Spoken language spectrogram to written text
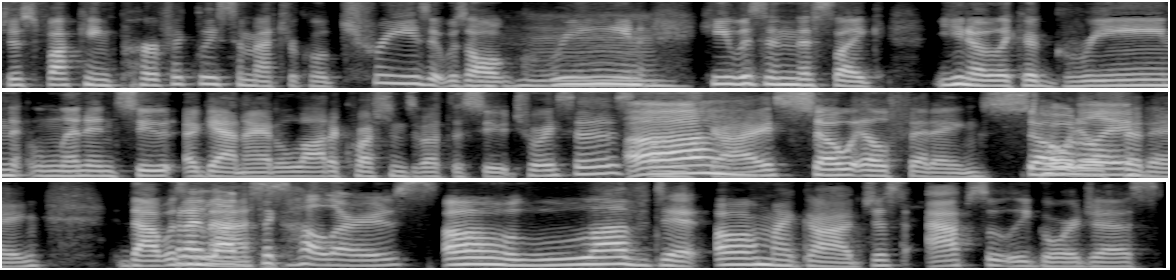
just fucking perfectly symmetrical trees. It was all green. Mhm. He was in this like, you know, like a green linen suit. Again, I had a lot of questions about the suit choices on Ah. this guy. So ill-fitting, so Totally. ill-fitting. That was But a I loved the colors. Oh, loved it. Oh my god, just absolutely gorgeous.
